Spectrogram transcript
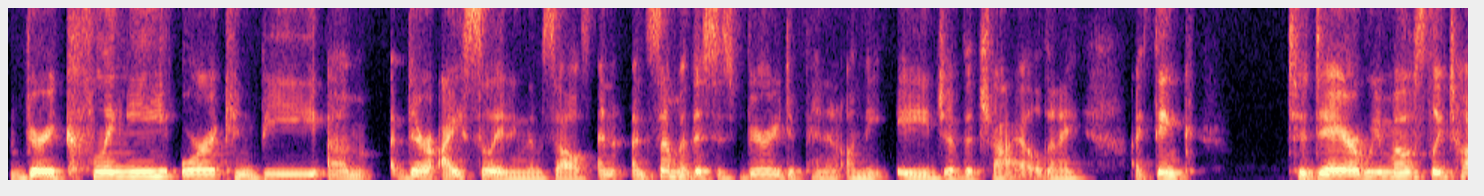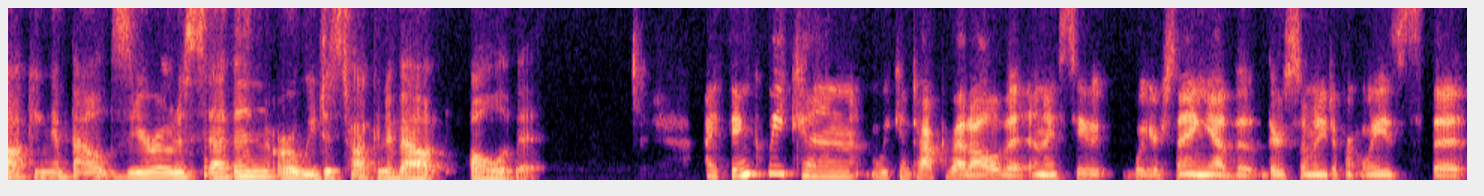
very clingy or it can be um, they're isolating themselves. And, and some of this is very dependent on the age of the child. And i i think today are we mostly talking about zero to seven or are we just talking about all of it? I think we can we can talk about all of it. And i see what you're saying. Yeah the, there's so many different ways that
